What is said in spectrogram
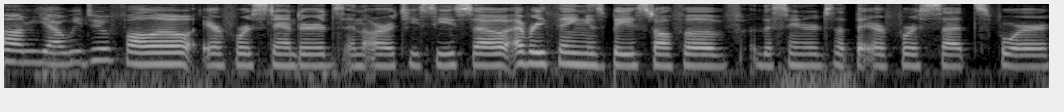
Um, yeah, we do follow Air Force standards in the ROTC, so everything is based off of the standards that the Air Force sets for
